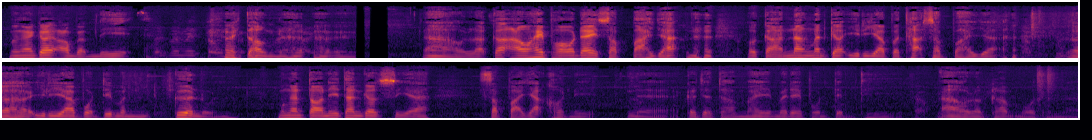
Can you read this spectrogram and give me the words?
ไม่งั้นก็เอาแบบนี้ ไม่ไม่ไม่ต้องไม่ต้องนะเออเอออ้าวแล้วก็เอาให้พอได้สัปปายะนะเพราะการนั่งนั่นก็อิริยาปถะสัปปายะเอ่ออิริยาบถที่มันเกื้อหนุนเมื่องั้นตอนนี้ท่านก็เสียสัปปายะข้อนี้เนี่ยก็จะทำให้ไม่ได้ผลเต็มที่ เอาละครับโมทนา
